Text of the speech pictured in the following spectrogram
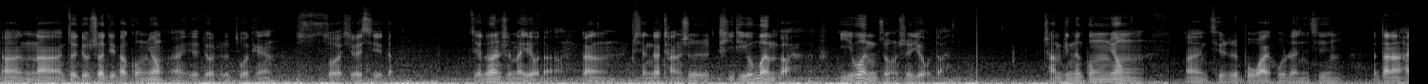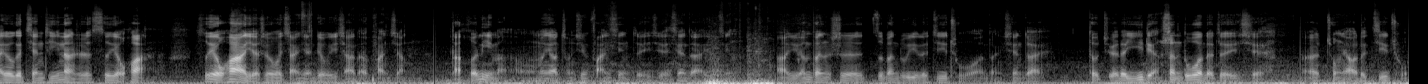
嗯，那这就涉及到公用啊，也就是昨天所学习的结论是没有的，但现在尝试提提问吧，疑问总是有的。产品的功用，嗯，其实不外乎人心，当然还有个前提呢，是私有化，私有化也是我想研究一下的方向。它合理嘛？我们要重新反省这一些。现在已经啊，原本是资本主义的基础，但现在都觉得疑点甚多的这一些呃重要的基础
